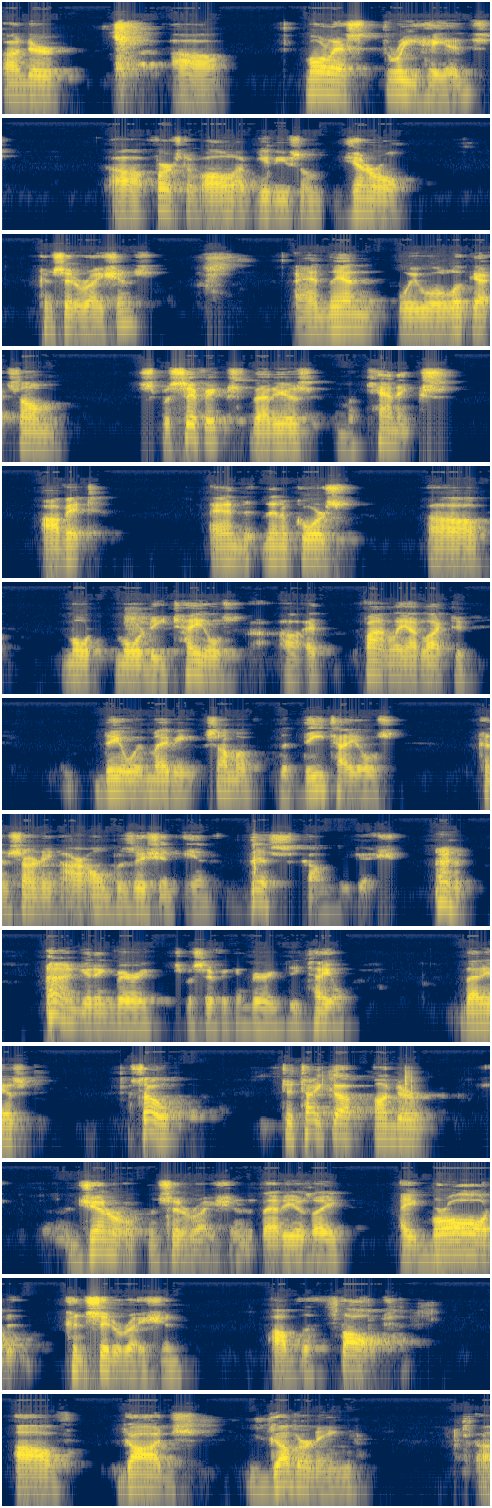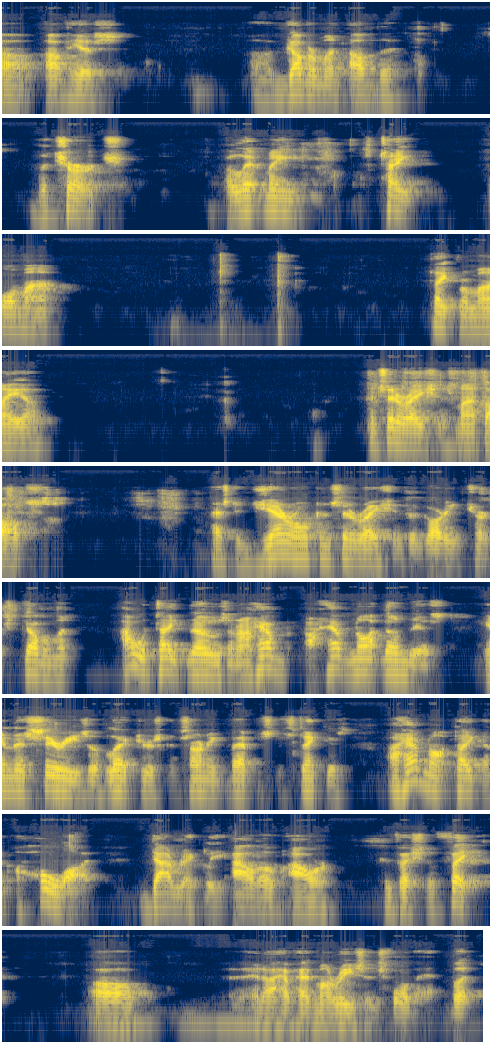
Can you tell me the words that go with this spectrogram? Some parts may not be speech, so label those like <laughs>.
under uh, more or less three heads. Uh, first of all, I'll give you some general considerations, and then we will look at some specifics, that is, mechanics of it, and then, of course, uh, more more details. Uh, at, finally, I'd like to deal with maybe some of the details concerning our own position in this congregation, <clears throat> <clears throat> getting very specific and very detailed. That is, so to take up under general consideration, that is a, a broad consideration of the thought of God's governing uh, of His uh, government of the the church. Uh, let me take for my take for my uh, considerations, my thoughts as to general considerations regarding church government. I would take those, and I have I have not done this in this series of lectures concerning Baptist distinctives. I have not taken a whole lot directly out of our confession of faith, uh, and I have had my reasons for that. But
